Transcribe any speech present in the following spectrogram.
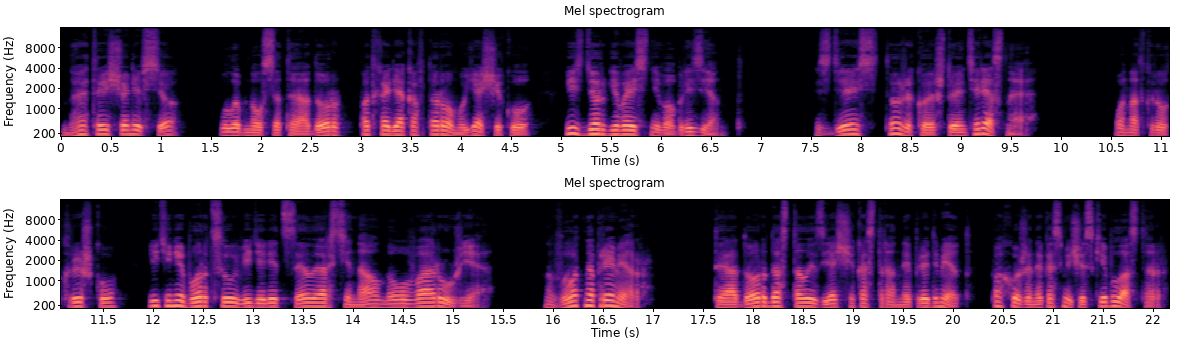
«Но это еще не все», — улыбнулся Теодор, подходя ко второму ящику и сдергивая с него брезент. «Здесь тоже кое-что интересное». Он открыл крышку, и тенеборцы увидели целый арсенал нового оружия. Вот, например. Теодор достал из ящика странный предмет, похожий на космический бластер.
